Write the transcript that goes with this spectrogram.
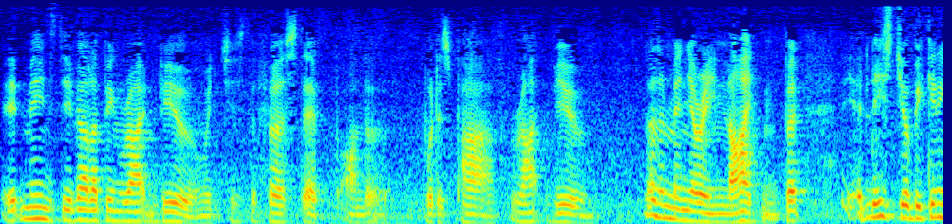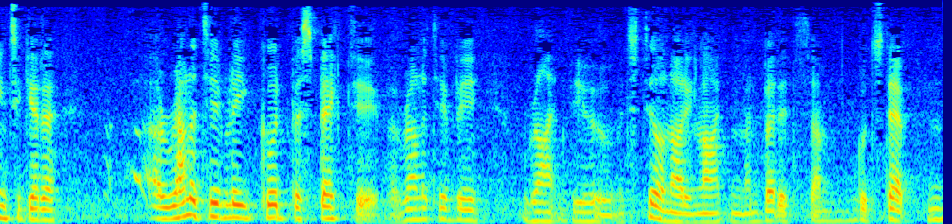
It means developing right view, which is the first step on the Buddha's path. Right view. Doesn't mean you're enlightened, but at least you're beginning to get a, a relatively good perspective, a relatively right view. It's still not enlightenment, but it's a um, good step. Hmm?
